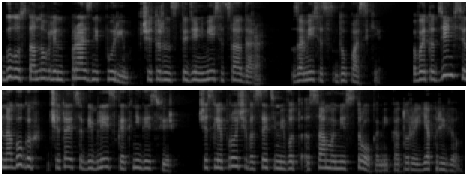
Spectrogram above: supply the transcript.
был установлен праздник Пурим в 14-й день месяца Адара, за месяц до Пасхи. В этот день в синагогах читается библейская книга Эсфирь, в числе прочего с этими вот самыми строками, которые я привел,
